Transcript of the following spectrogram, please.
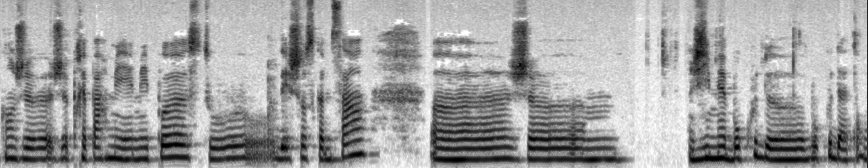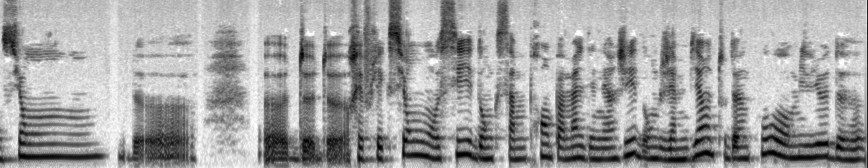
Quand je, je prépare mes mes posts ou, des choses comme ça, euh, je j'y mets beaucoup de beaucoup d'attention, de euh, de, réflexion aussi, donc ça me prend pas mal d'énergie. Donc j'aime bien tout d'un coup, au milieu de,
